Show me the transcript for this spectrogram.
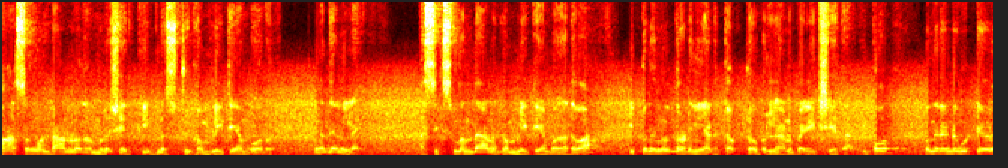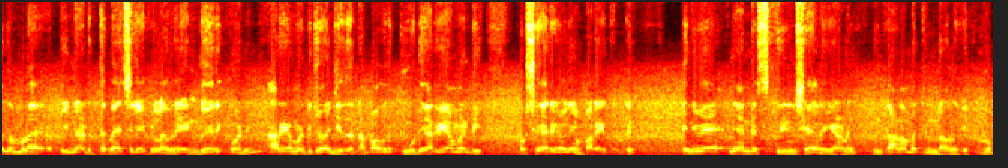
മാസം കൊണ്ടാണല്ലോ നമ്മൾ ശരിക്കും പ്ലസ് ടു കംപ്ലീറ്റ് ചെയ്യാൻ പോകുന്നത്. അങ്ങനെ തന്നെയല്ലേ? സിക്സ് മന്ത് ആണ് കംപ്ലീറ്റ് ചെയ്യാൻ പോകുന്നത്. അഥവാ ഇപ്പോൾ നിങ്ങൾ തുടങ്ങി അടുത്ത ഒക്ടോബറിലാണ് പരീക്ഷ ചെയ്തത് ഇപ്പോൾ ഒന്ന് രണ്ട് കുട്ടികൾ നമ്മളെ പിന്നെ അടുത്ത ബാച്ചിലേക്കുള്ള ബാച്ചിലേക്കുള്ളവർ എൻക്വയറിക്ക് വേണ്ടി അറിയാൻ വേണ്ടി ജോയിൻ ചെയ്തിട്ടുണ്ട്. അപ്പോൾ അവർക്ക് കൂടി അറിയാൻ വേണ്ടി കുറച്ച് കാര്യങ്ങൾ ഞാൻ പറയുന്നുണ്ട്. എനിവേ ഞാൻ എന്റെ സ്ക്രീൻ ഷെയർ ചെയ്യാണ്. നിങ്ങൾക്ക് കാണാൻ പറ്റുന്നുണ്ടാവുമെന്ന് കരുതുന്നു.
